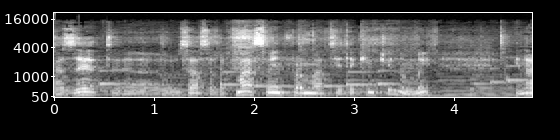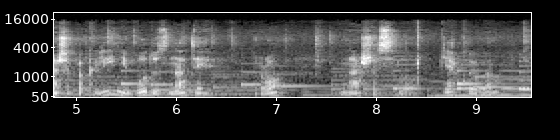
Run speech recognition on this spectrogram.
газет, е, в засобах масової інформації. Таким чином ми і наше покоління будуть знати про наше село. Дякую вам.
